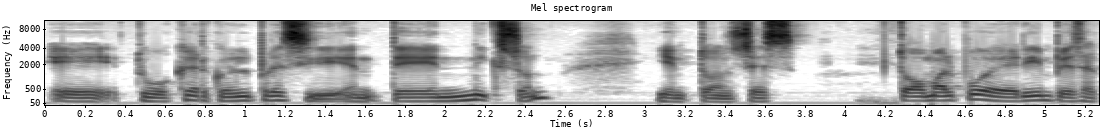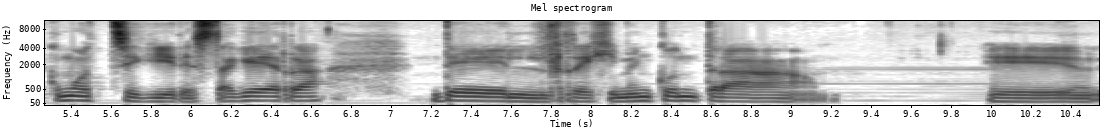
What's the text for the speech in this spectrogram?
eh, tuvo que ver con el presidente Nixon y entonces toma el poder y empieza como a seguir esta guerra del régimen contra... Eh,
